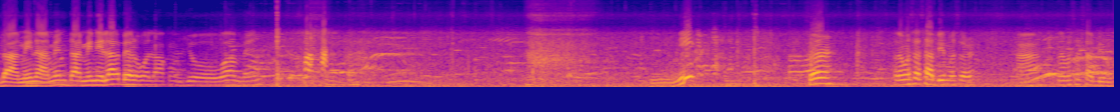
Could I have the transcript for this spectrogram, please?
Dami namin. Dami nila, pero wala akong jowa, men. Ini? Sir, ano masasabi mo, sir? Ha? Ano masasabi mo?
